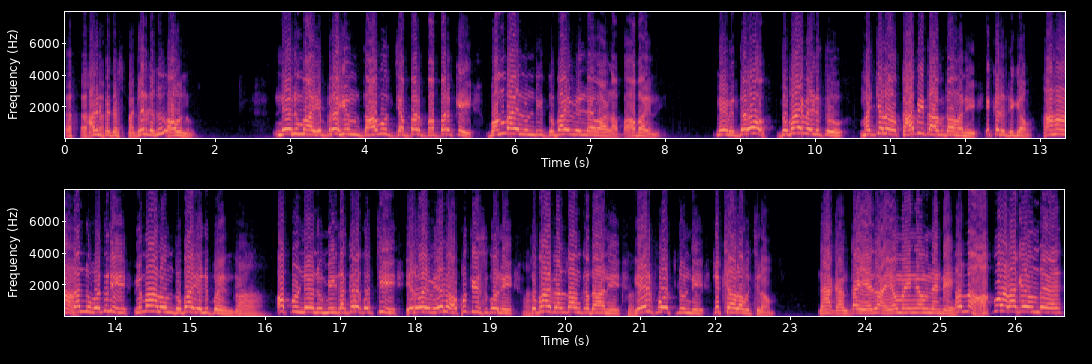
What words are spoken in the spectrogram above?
అతను పెద్ద స్మగ్లర్ కదా? అవును. నేను మా ఇబ్రాహీం దావూద్ జబ్బర్ బబ్బర్కి బొంబాయి నుండి దుబాయ్ వెళ్ళే వాళ్ళ బాబాయిని. మేమిద్దరం దుబాయ్ వెళుతూ మధ్యలో కాఫీ తాగుదామని ఇక్కడ దిగాం. నన్ను వదిలి విమానం దుబాయ్ వెళ్ళిపోయింది. అప్పుడు నేను మీ దగ్గరకు వచ్చి ఇరవై వేలు అప్పు తీసుకొని దుబాయ్ వెళ్దాం కదా అని ఎయిర్పోర్ట్ నుండి రిక్షాలో వచ్చినాం. నాకంతా ఏదో అయోమయంగా ఉందండి. నాకు అలాగే ఉంది.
